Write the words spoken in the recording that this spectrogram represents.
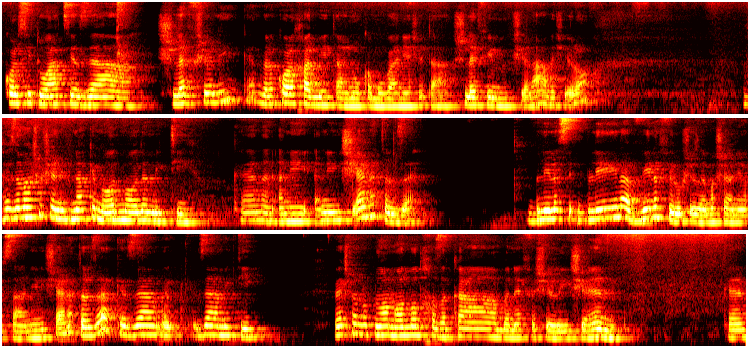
כל סיטואציה זה השלף שלי, כן? ולכל אחד מאיתנו כמובן יש את השלפים שלה ושלו. וזה משהו שנבנה כמאוד מאוד אמיתי, כן? אני, אני נשענת על זה. בלי, לס... בלי להבין אפילו שזה מה שאני עושה, אני נשענת על זה כי זה, זה אמיתי. ויש לנו תנועה מאוד מאוד חזקה בנפש שלי שאין, כן?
